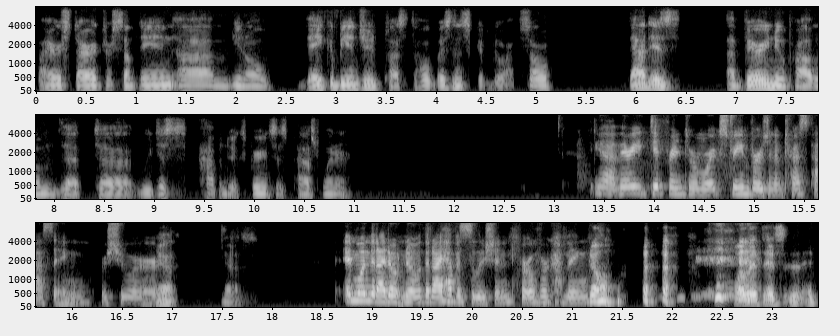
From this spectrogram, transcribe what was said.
fire start or something, um, you know, they could be injured. Plus, the whole business could go up. So that is a very new problem that uh, we just happened to experience this past winter. Yeah, very different or more extreme version of trespassing for sure. Yeah. Yes. And one that I don't know that I have a solution for overcoming. No. well, it, it's it,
